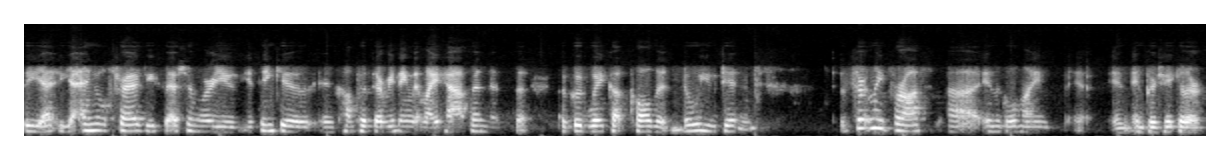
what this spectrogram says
the annual strategy session where you, you think you encompass everything that might happen. It's a, a good wake up call that no, you didn't. Certainly for us uh, in the gold mine in, in particular,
